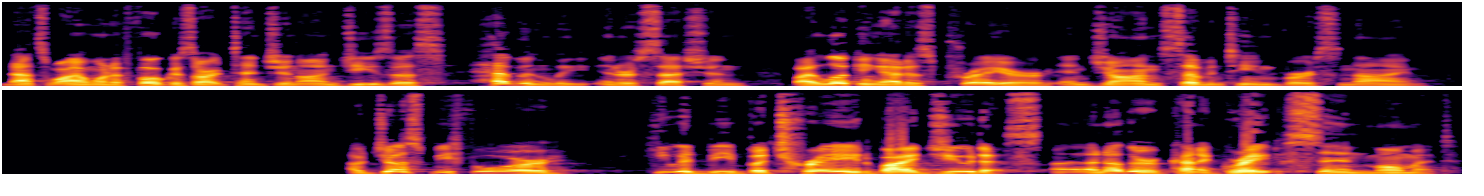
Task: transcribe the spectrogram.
That's why I want to focus our attention on Jesus' heavenly intercession by looking at his prayer in John 17, verse 9. Now, just before he would be betrayed by Judas, another kind of great sin moment,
